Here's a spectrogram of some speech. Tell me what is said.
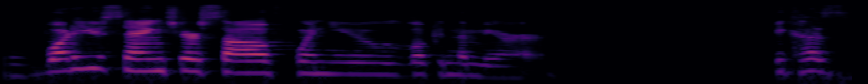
What are you saying to yourself when you look in the mirror? Because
